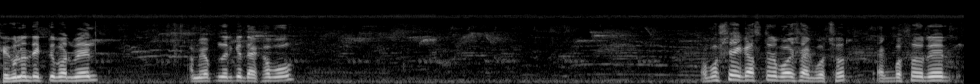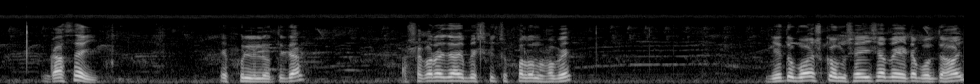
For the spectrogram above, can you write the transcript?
সেগুলো দেখতে পারবেন। আমি আপনাদেরকে দেখাবো। অবশ্যই এই গাছটার বয়স এক বছর। এক বছরের গাছেই এই ফুলের লতিটা। আশা করা যায় বেশ কিছু ফলন হবে। যেহেতু বয়স কম, সেই হিসাবে এটা বলতে হয়।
